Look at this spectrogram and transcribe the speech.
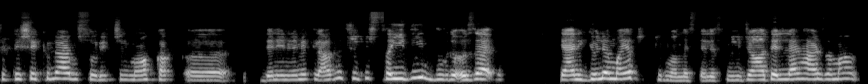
çok teşekkürler bu soru için muhakkak e, deneyimlemek lazım. Çünkü sayı değil burada özel yani göle maya tutturma meselesi. Mücadeleler her zaman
